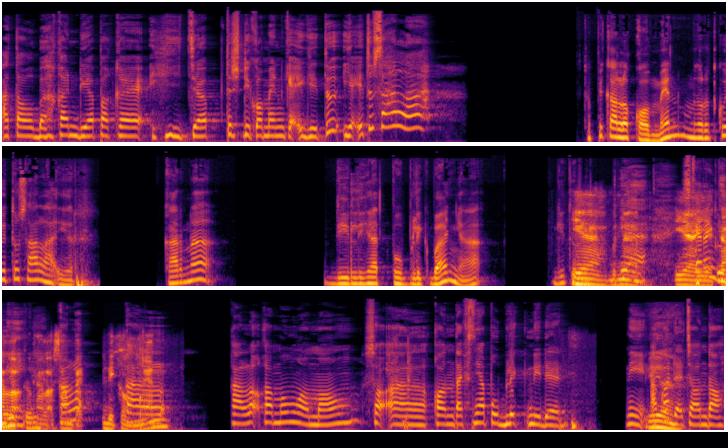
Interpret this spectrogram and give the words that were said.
atau bahkan dia pakai hijab terus di komen kayak gitu, ya itu salah. Tapi kalau komen menurutku itu salah, Ir. Karena dilihat publik banyak gitu. iya benar iya sekarang iya kalau kalau sampai di komen Kalau kamu ngomong soal konteksnya publik nih Den. Nih, aku Iya. ada contoh.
